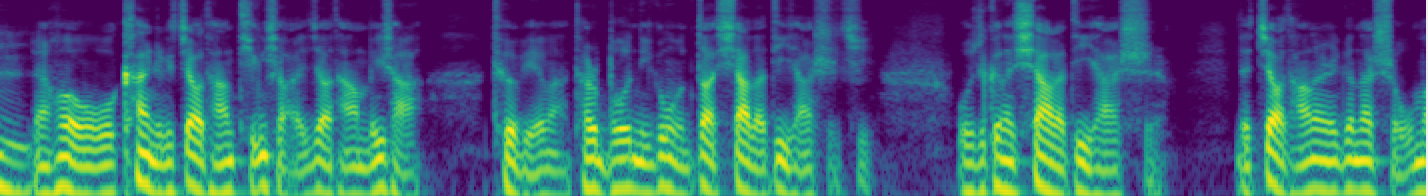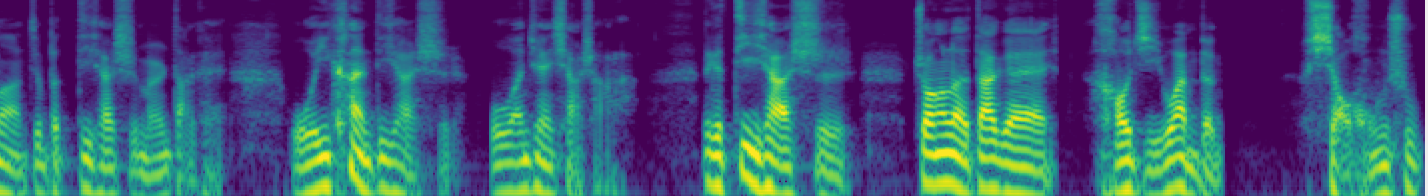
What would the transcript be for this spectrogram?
嗯然后我看这个教堂挺小一教堂，没啥特别嘛。他说不，你跟我到下到地下室去，我就跟他下了地下室。那教堂的人跟他熟嘛，就把地下室门打开。我一看地下室，我完全吓傻了。那个地下室装了大概好几万本小红书，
